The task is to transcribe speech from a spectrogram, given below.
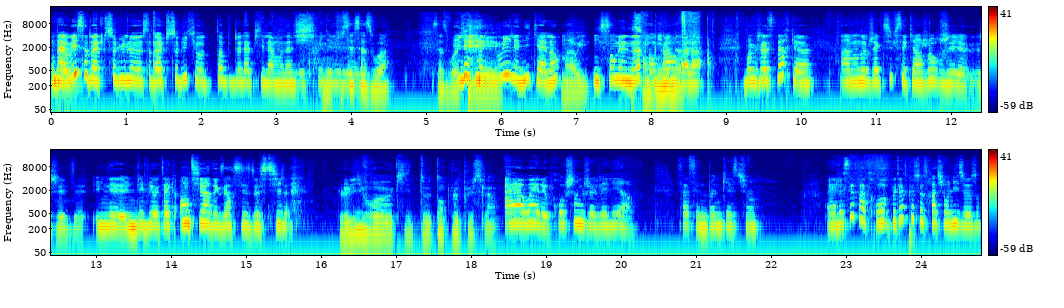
Bah oui, ça doit, être celui, le, ça doit être celui qui est au top de la pile à mon avis. Mais tu sais, ça se voit. Ça se voit il est... Oui, il est nickel. Hein. Ah oui. Il sent le neuf encore, voilà. Donc j'espère que ah, mon objectif, c'est qu'un jour, j'ai une, une bibliothèque entière d'exercices de style. Le livre qui te tente le plus, là Ah ouais, le prochain que je vais lire. Ça, c'est une bonne question. Euh, je sais pas trop. Peut-être que ce sera sur liseuse.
